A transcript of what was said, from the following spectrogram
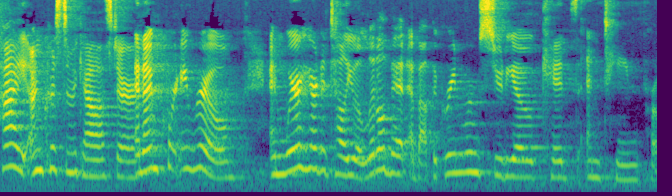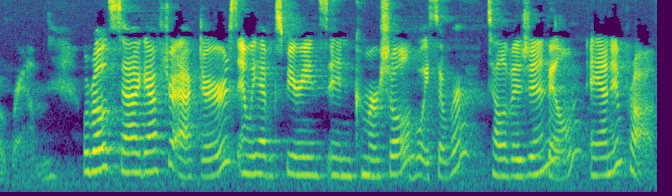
Hi, I'm Krista McAllister. And I'm Courtney Rue, and we're here to tell you a little bit about the Green Room Studio Kids and Teen program. We're both SAG-AFTRA actors, and we have experience in commercial, Voiceover, television, Film. and improv.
